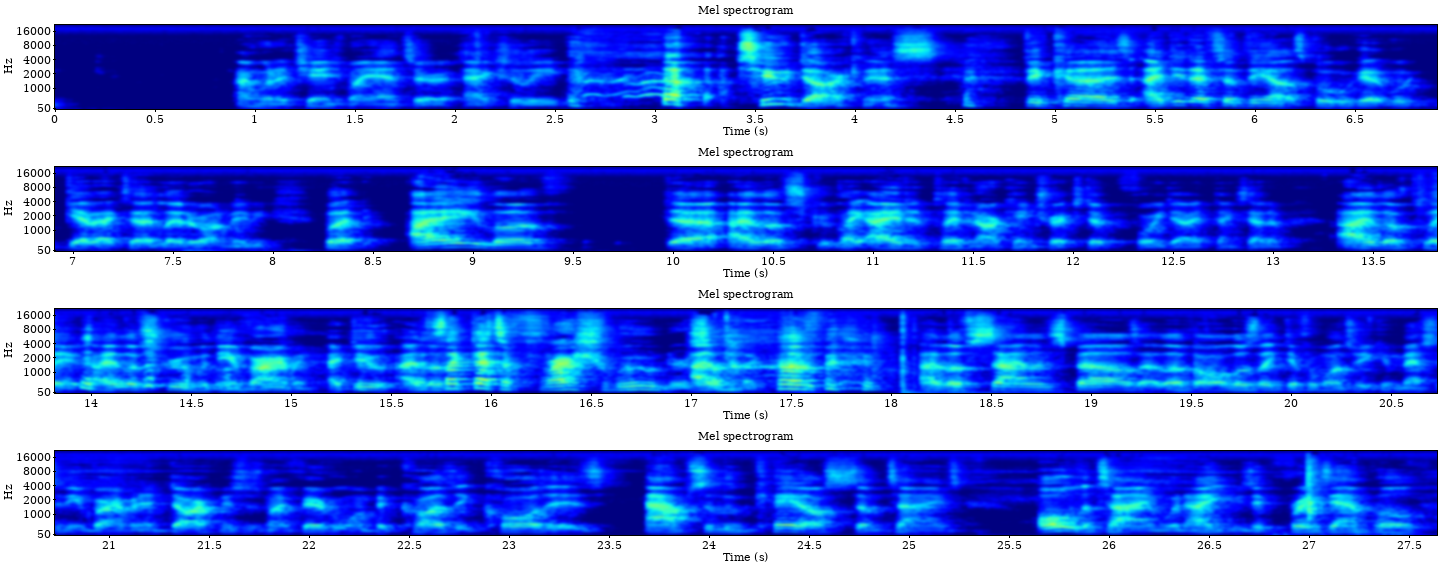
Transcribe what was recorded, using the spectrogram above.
I'm gonna change my answer actually to darkness because I did have something else, but we'll get we'll get back to that later on maybe. But I love uh, I love screw like I had played an arcane trickster before he died. Thanks, Adam. I love playing. I love screwing with the environment. I do. I It's love like that's a fresh wound or I something. love, I love silent spells. I love all those like different ones where you can mess with the environment. And darkness is my favorite one because it causes absolute chaos sometimes, all the time when I use it. For example,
